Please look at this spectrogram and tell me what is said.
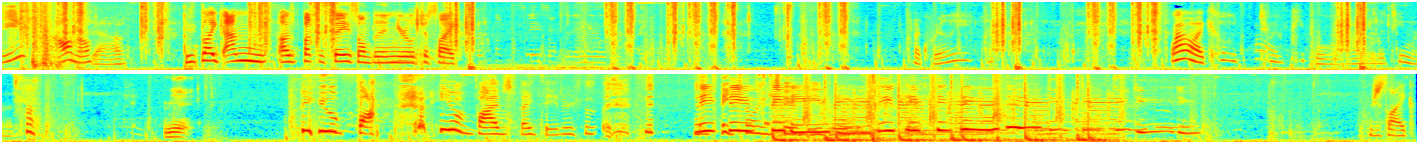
Me? I don't know. Yeah. It's Like I'm, I was about to say something, and you're just like, like really? Wow, I killed two people out of the teamer. you have five. You have five spectators. Just by killing two people. I'm just like,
